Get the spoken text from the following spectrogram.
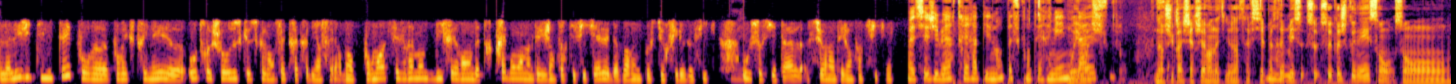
la légitimité pour euh, pour exprimer euh, autre chose que ce que l'on sait très très bien faire. Donc pour moi, c'est vraiment différent d'être très bon en intelligence artificielle et d'avoir une posture philosophique ou sociétale sur l'intelligence artificielle. Monsieur Gibert, très rapidement parce qu'on termine. Oui, moi, je... Non, je suis pas chercheur en intelligence artificielle personnelle, mais ceux ce, que je connais sont, sont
